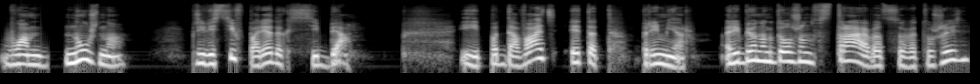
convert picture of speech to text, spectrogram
вам нужно привести в порядок себя и подавать этот пример. Ребенок должен встраиваться в эту жизнь,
